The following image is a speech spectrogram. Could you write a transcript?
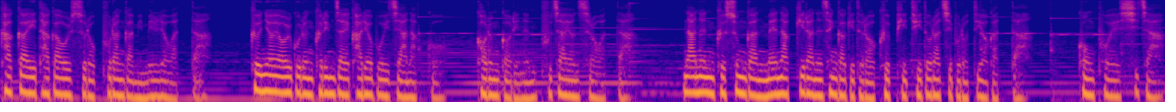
가까이 다가올수록 불안감이 밀려왔다. 그녀의 얼굴은 그림자에 가려 보이지 않았고 걸음걸이는 부자연스러웠다. 나는 그 순간 맨악기라는 생각이 들어 급히 뒤돌아 집으로 뛰어갔다. 공포의 시작.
